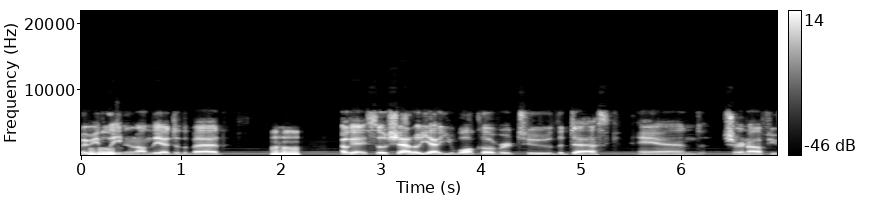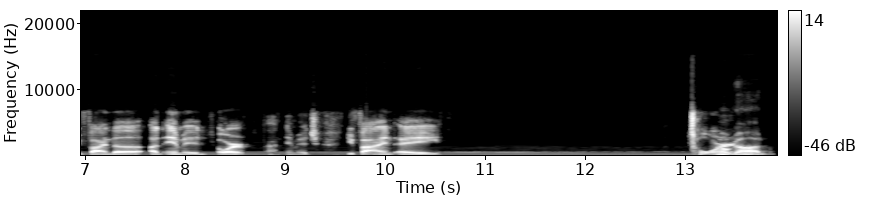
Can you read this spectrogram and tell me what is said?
maybe Mhm. leaning on the edge of the bed. Mhm. Okay, so Shadow, yeah, you walk over to the desk, and sure enough, you find a an image or an image. You find a torn oh, God.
